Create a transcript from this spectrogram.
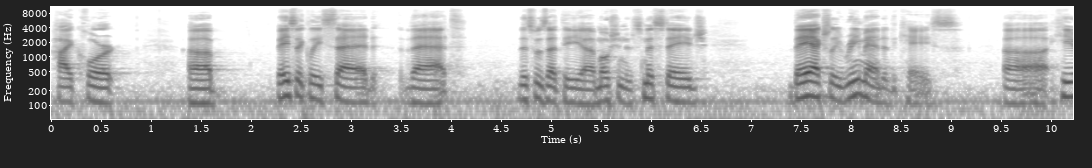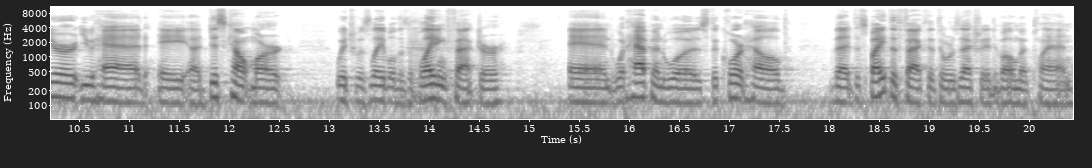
High Court uh, basically said that this was at the uh, motion to dismiss stage. They actually remanded the case. Uh, here you had a, a, discount mart, which was labeled as a blighting factor, and what happened was the court held that despite the fact that there was actually a development plan,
